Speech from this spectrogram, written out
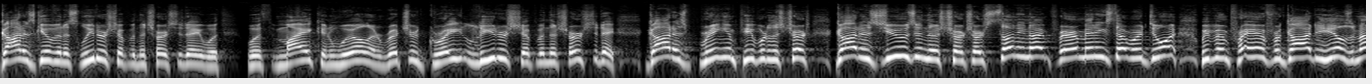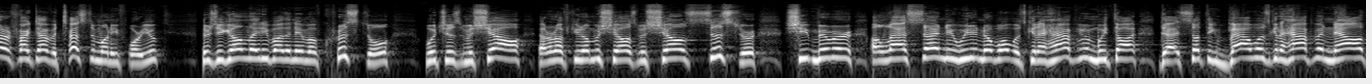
God has given us leadership in the church today with, with Mike and Will and Richard. Great leadership in the church today. God is bringing people to this church. God is using this church. Our Sunday night prayer meetings that we're doing, we've been praying for God to heal. As a matter of fact, I have a testimony for you. There's a young lady by the name of Crystal which is Michelle. I don't know if you know Michelle. Michelle's sister. She remember on last Sunday we didn't know what was going to happen. We thought that something bad was going to happen. Now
